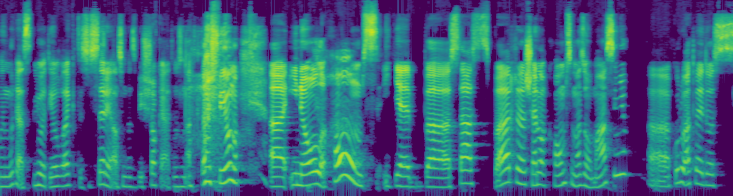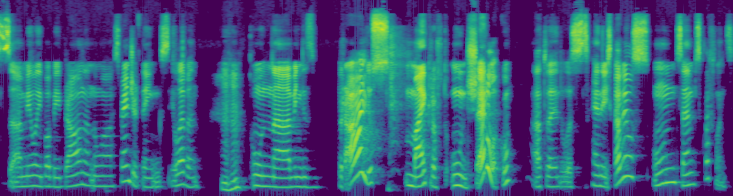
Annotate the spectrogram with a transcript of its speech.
Man liekas, ļoti ilgu laiku tas ir seriāls, un tas bija šokēti uzzināt, ka tā ir filma. Uh, Inola Holmes, jeb uh, stāsts par Sherlock Holmesa mazo māsiņu, uh, kuru atveidos uh, Milija Bobija Brauna no Stranger Things 11. Mm -hmm. Un uh, viņas brāļus, Minecraftu un Sherlocku, atveidos Henrijs Kavils un Sams Kleflins.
